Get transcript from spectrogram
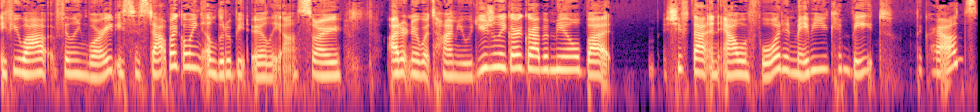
if you are feeling worried, is to start by going a little bit earlier. So I don't know what time you would usually go grab a meal, but shift that an hour forward and maybe you can beat the crowds.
